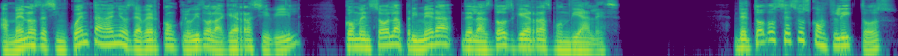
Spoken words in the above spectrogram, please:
A menos de 50 años de haber concluido la guerra civil, comenzó la primera de las dos guerras mundiales. De todos esos conflictos,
